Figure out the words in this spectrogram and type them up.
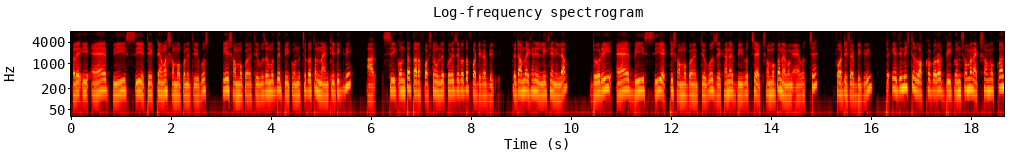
তাহলে এই এ বি সি এটি একটি আমার সমকোণী ত্রিভুজ। এই সমকোণী ত্রিভুজের মধ্যে বি কোণ হচ্ছে কত? নাইনটি ডিগ্রি আর সি কোণটা তারা প্রশ্নে উল্লেখ করেছে কত? ফর্টি ফাইভ ডিগ্রি তো এটা আমরা এখানে লিখে নিলাম। ধরি এ বি সি একটি সমকোণী ত্রিভুজ, যেখানে বি হচ্ছে এক সমকোণ এবং এ হচ্ছে ফর্টি ফাইভ ডিগ্রি তো এই জিনিসটা লক্ষ্য করো বি কোণ সমান এক সমকোণ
